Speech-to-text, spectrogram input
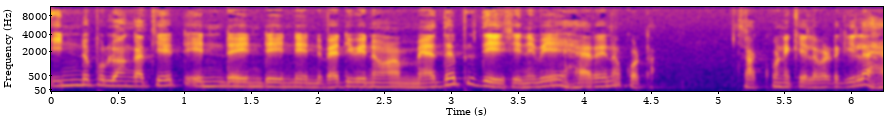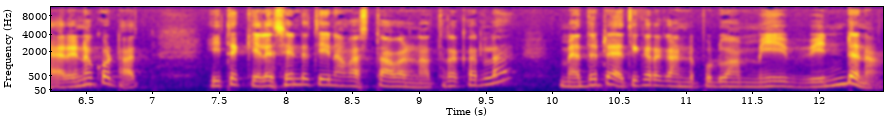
ඉන්න පුළුවන් ගතියට එන්න එන්න එන්න වැඩි වෙනවා මැද ප්‍රදේශේ නෙවෙයි හැරෙනකොට සක්මණ කෙලවට ගිහිල්ලා හැරෙනකොටත් හිත කෙලසෙන්න තියෙන අවස්ථාවල් නතර කරලා මැදට ඇති කරගන්න පුළුවන් මේ වෙන්න නම්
